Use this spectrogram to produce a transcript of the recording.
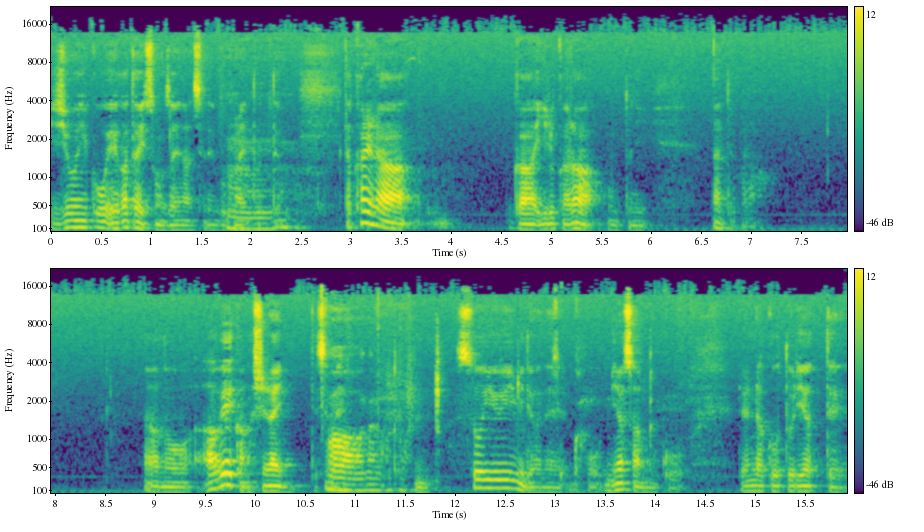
非常にこう得難い存在なんですよね僕らにとっては。だ彼らがいるから本当になんていうかな。あのアウェー感がしないんですよね。あなるほど、うん。そういう意味ではね皆さんもこう連絡を取り合って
